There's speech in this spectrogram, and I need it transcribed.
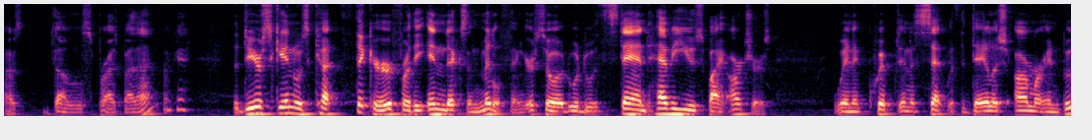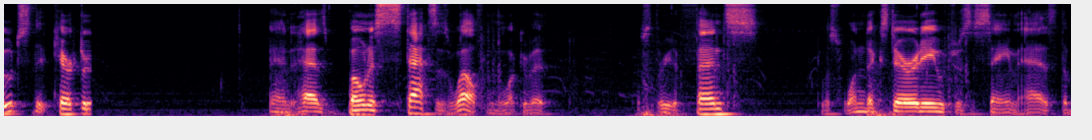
I was a little surprised by that. Okay. The deer skin was cut thicker for the index and middle finger, so it would withstand heavy use by archers. When equipped in a set with the Dalish armor and boots, the character. And it has bonus stats as well from the look of it. Plus 3 defense, plus 1 dexterity, which was the same as the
